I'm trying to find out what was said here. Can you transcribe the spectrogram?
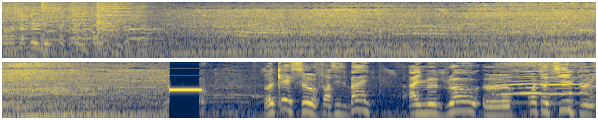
On attend que Okay, so for this bike, I'm draw a prototype.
